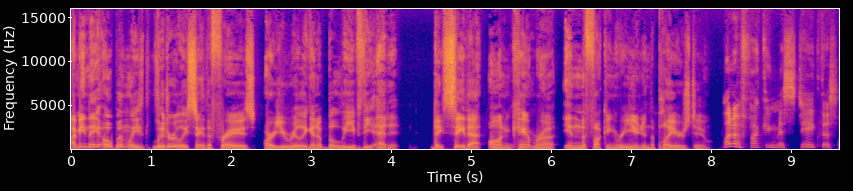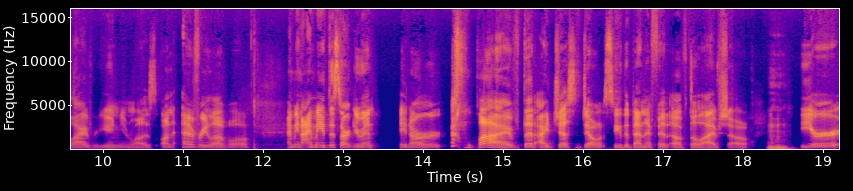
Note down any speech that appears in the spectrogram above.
I mean, they openly, literally say the phrase, Are you really going to believe the edit? They say that on camera in the fucking reunion. The players do. What a fucking mistake this live reunion was on every level. I mean, I made this argument in our live that I just don't see the benefit of the live show. Mhm. Your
